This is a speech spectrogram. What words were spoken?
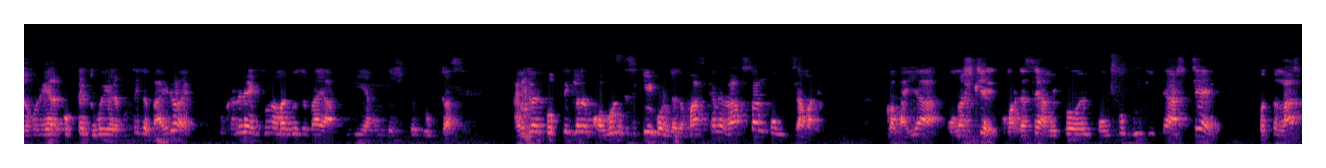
যখন এয়ারপোর্ট থেকে দুবাই এয়ারপোর্ট থেকে বাইরে হয়, ওখানে একজন আমার বলছে, ভাই, আপনি এখন দেশে ঢুকতেছে আমি তো প্রত্যেকজনের খবর নিতেছি কে কোন জায়গায়? মাঝখানে ফোন দিচ্ছে আমার ভাইয়া, ফোন আসছে? তোমার কাছে আমি তো ওই ফোন তো দুই তিনটে আসছে লাস্ট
